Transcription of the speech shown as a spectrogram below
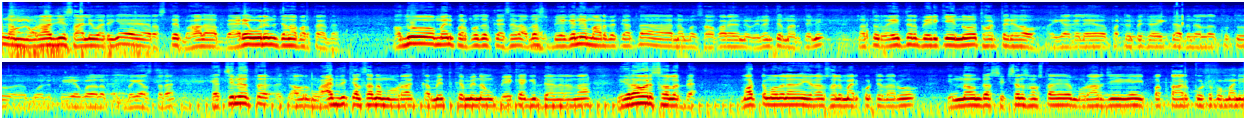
ನಮ್ಮ ಮೊರಾರ್ಜಿ ಸಾಲಿವರೆಗೆ ರಸ್ತೆ ಭಾಳ ಬೇರೆ ಊರಿಂದ ಜನ ಬರ್ತಾ ಇದ್ದಾರೆ. ಅದು ಮೈನ್ ಪ್ರಪೋಸಲ್ ಕಳಿಸ್ತಾರೆ ಆದಷ್ಟು ಬೇಗನೆ ಮಾಡಬೇಕಂತ ನಮ್ಮ ಸಹಕಾರ ವಿನಂತಿ ಮಾಡ್ತೀನಿ. ಮತ್ತು ರೈತರ ಬೇಡಿಕೆ ಇನ್ನೂ ತೊಡೆ ತಡೆಯದಾವೆ ಈಗಾಗಲೇ ಪಟ್ಟಣ ಪಂಚಾಯತ್ ಅದನ್ನೆಲ್ಲ ಕೂತು ಪಿ ಎಗಳೆಲ್ಲ ಬಗೆಹರಿಸ್ತಾರೆ. ಹೆಚ್ಚಿನ ಅವ್ರು ಮಾಡಿದ ಕೆಲಸ ನಮ್ಮ ಕಮ್ಮಿತ್ ಕಮ್ಮಿ ನಮ್ಗೆ ಬೇಕಾಗಿದ್ದೆ ಅಂದ್ರೆ ನೀರಾವರಿ ಸೌಲಭ್ಯ. ಮೊಟ್ಟ ಮೊದಲನೇ ನೀರಾವರಿ ಸೌಲಭ್ಯ ಮಾಡಿಕೊಟ್ಟಿದ್ದಾರೆ ಇನ್ನೊಂದು ಶಿಕ್ಷಣ ಸಂಸ್ಥೆಗೆ ಮುರಾರ್ಜಿಗೆ ಇಪ್ಪತ್ತಾರು ಕೋಟಿ ರೂಪಾಯಿ ಮನೆ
